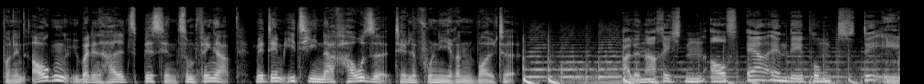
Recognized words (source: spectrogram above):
Von den Augen über den Hals bis hin zum Finger, mit dem ET nach Hause telefonieren wollte. Alle Nachrichten auf rnd.de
